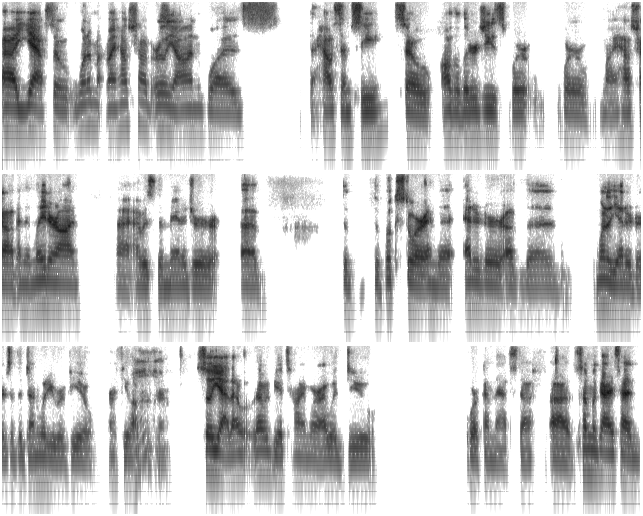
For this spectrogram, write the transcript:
Uh, yeah. So one of my, my house job early on was the house MC. So all the liturgies were were my house job, and then later on, uh, I was the manager of the the bookstore and the editor of the one of the editors of the Dunwoodie Review or theological Ah. So yeah, that that would be a time where I would do work on that stuff. Uh, some of the guys had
